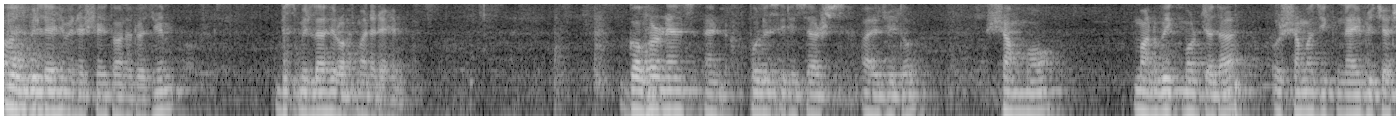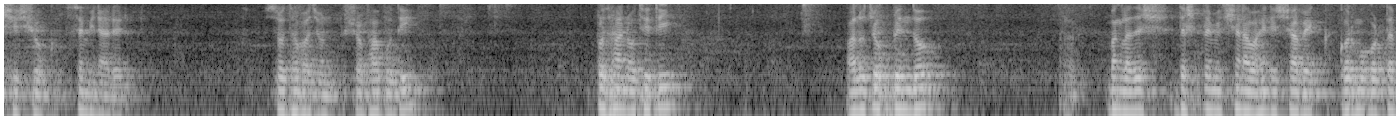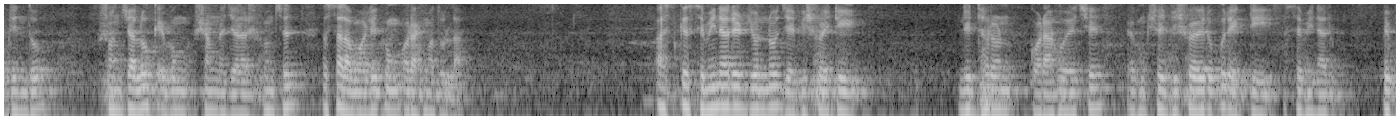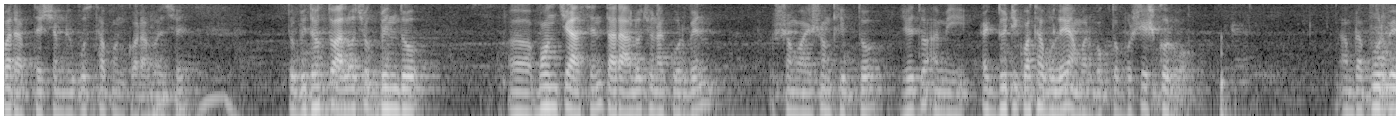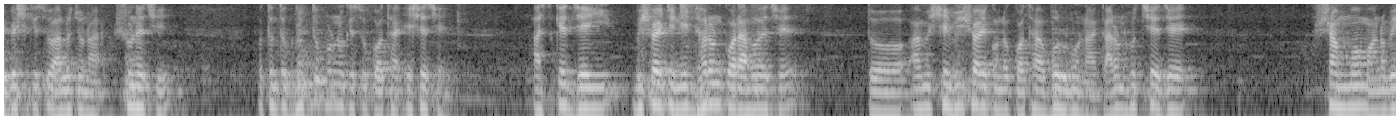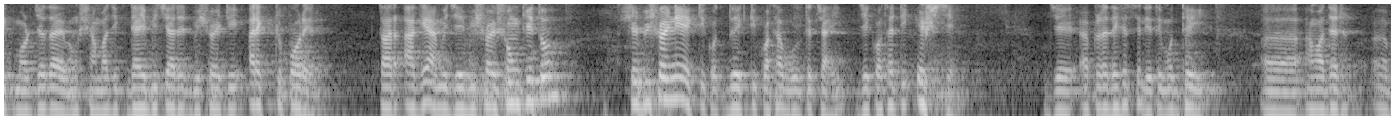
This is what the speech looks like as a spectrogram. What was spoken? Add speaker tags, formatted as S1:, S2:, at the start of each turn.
S1: রাজিম বিসমিল্লাহ রহমান রহিম গভর্নেন্স অ্যান্ড পলিসি রিসার্চ আয়োজিত সাম্য মানবিক মর্যাদা ও সামাজিক ন্যায় বিচার শীর্ষক সেমিনারের শ্রদ্ধাভাজন সভাপতি, প্রধান অতিথি, আলোচকবৃন্দ, বাংলাদেশ দেশপ্রেমিক সেনাবাহিনীর সাবেক কর্মকর্তাবৃন্দ সঞ্চালক এবং সামনে যারা শুনছেন, আসসালামু আলাইকুম রহমতুল্লাহ। আজকে সেমিনারের জন্য যে বিষয়টি নির্ধারণ করা হয়েছে এবং সেই বিষয়ের উপরে একটি সেমিনার পেপার আপনাদের সামনে উপস্থাপন করা হয়েছে। তো বিদগ্ধ আলোচকবৃন্দ মঞ্চে আছেন, তারা আলোচনা করবেন। সময় সংক্ষিপ্ত, যেহেতু আমি এক দুইটি কথা বলে আমার বক্তব্য শেষ করব। আমরা পূর্বে বেশ কিছু আলোচনা শুনেছি। অত্যন্ত গুরুত্বপূর্ণ কিছু কথা এসেছে। আজকে যেই বিষয়টি নির্ধারণ করা হয়েছে, তো আমি সে বিষয়ে কোনো কথা বলব না। কারণ হচ্ছে যে সাম্য, মানবিক মর্যাদা এবং সামাজিক ন্যায় বিচারের বিষয়টি আরেকটু পরের। তার আগে আমি যে বিষয় শঙ্কিত, সে বিষয় নিয়ে একটি দু একটি কথা বলতে চাই। যে কথাটি এসছে, যে আপনারা দেখেছেন ইতিমধ্যেই আমাদের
